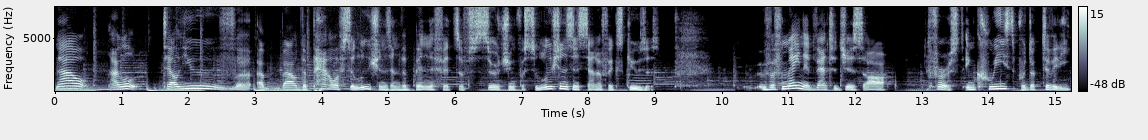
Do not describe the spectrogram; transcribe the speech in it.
Now, I will tell you the, about the power of solutions and the benefits of searching for solutions instead of excuses. The main advantages are First, increased productivity.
